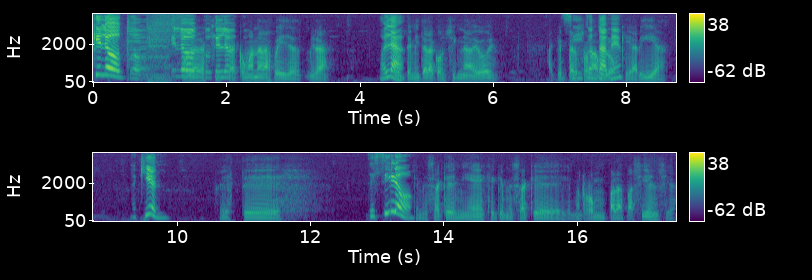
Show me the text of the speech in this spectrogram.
qué loco. Qué loco, qué chicas, loco. ¿cómo andan las bellas? Mirá, el Hola. temita de la consigna de hoy, ¿a qué Sí, persona contame. bloquearía? ¿A quién? Este, Decilo. que me saque de mi eje, que me saque, que me rompa la paciencia.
